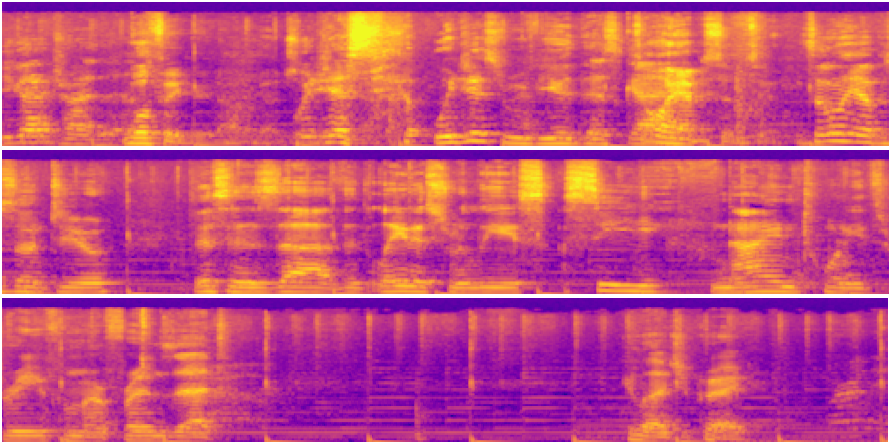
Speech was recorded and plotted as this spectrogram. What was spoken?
You gotta try this. we'll figure it out eventually. we just we just reviewed this guy. It's only episode two. It's only episode two. This is uh, the latest release, C923, from our friends at Elijah Craig. Where are they?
